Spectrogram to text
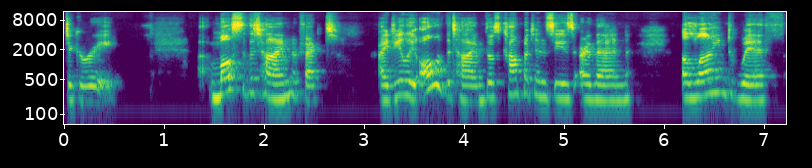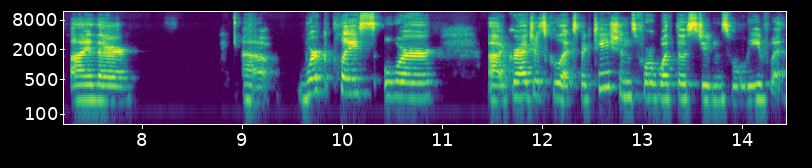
degree. Most of the time, in fact, ideally all of the time, those competencies are then aligned with either uh, workplace or uh, graduate school expectations for what those students will leave with.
